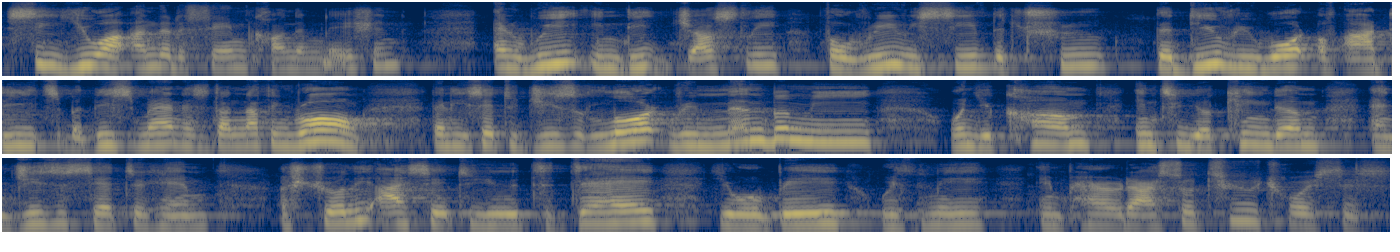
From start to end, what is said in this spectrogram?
seeing you are under the same condemnation? And we indeed justly, for we receive the true, the due reward of our deeds. But this man has done nothing wrong. Then he said to Jesus, Lord, remember me when you come into your kingdom. And Jesus said to him, Surely I say to you, today you will be with me in paradise. So, two choices.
